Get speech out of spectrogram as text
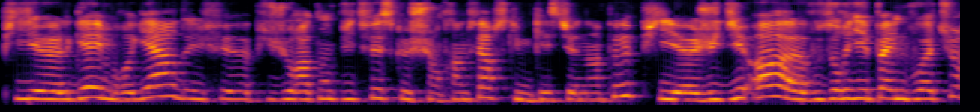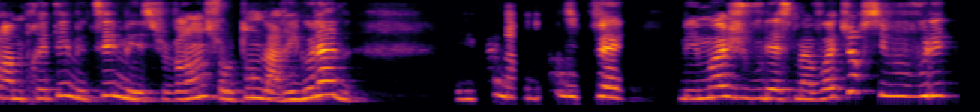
Puis euh, le gars, il me regarde, fait, puis je lui raconte vite fait ce que je suis en train de faire parce qu'il me questionne un peu. Puis euh, je lui dis, oh, vous auriez pas une voiture à me prêter, mais tu sais, mais vraiment sur le ton de la rigolade. Et le gars me regarde, il fait, mais moi, je vous laisse ma voiture si vous voulez.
